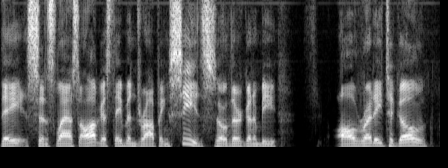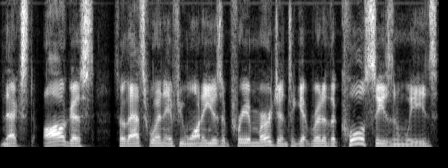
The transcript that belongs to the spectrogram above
they since last August they've been dropping seeds, so they're going to be all ready to go next August. So that's when, if you want to use a pre-emergent to get rid of the cool season weeds,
